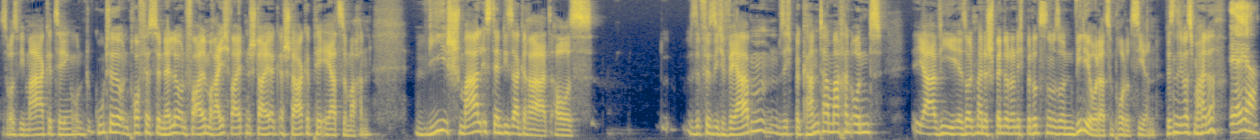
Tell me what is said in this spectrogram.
Sowas wie Marketing und gute und professionelle und vor allem reichweitenstarke PR zu machen. Wie schmal ist denn dieser Grad aus für sich werben, sich bekannter machen und ja, wie, ihr sollt meine Spende doch nicht benutzen, um so ein Video da zu produzieren. Wissen Sie, was ich meine? Ja, ja.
